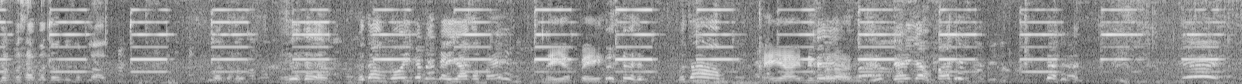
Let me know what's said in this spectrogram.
Sir, pasama daw sa vlog. Madam, gawin ka na. Nahiya ka pa eh. Nahiya pa eh. Madam, Nahiyain din pala. nahiya pa eh.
